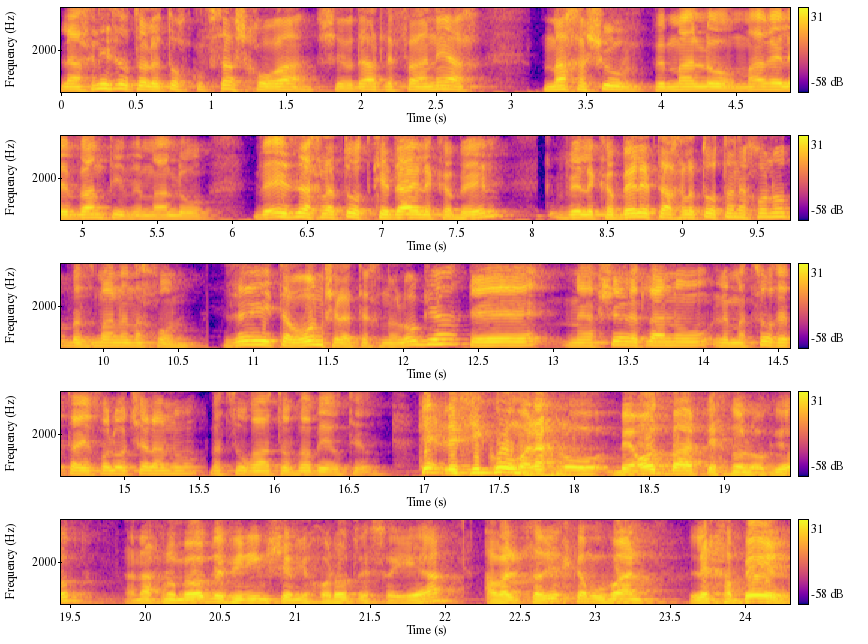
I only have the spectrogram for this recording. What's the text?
להכניס אותו לתוך קופסה שחורה שיודעת לפענח מה חשוב ומה לא, מה רלוונטי ומה לא, ואיזה החלטות כדאי לקבל, ולקבל את ההחלטות הנכונות בזמן הנכון. זה יתרון של הטכנולוגיה שמאפשרת לנו למצות את היכולות שלנו בצורה הטובה ביותר. כן, לסיכום, אנחנו מאוד בעד טכנולוגיות, אנחנו מאוד מבינים שהן יכולות לסייע, אבל צריך כמובן לחבר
